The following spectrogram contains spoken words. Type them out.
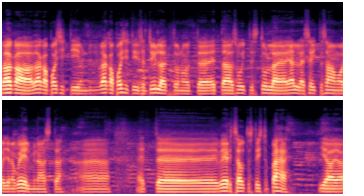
väga-väga positiivne, väga positiivselt üllatunud, et ta suutis tulla ja jälle sõita samamoodi nagu eelmine aasta. et WRC autost istub pähe ja, ja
